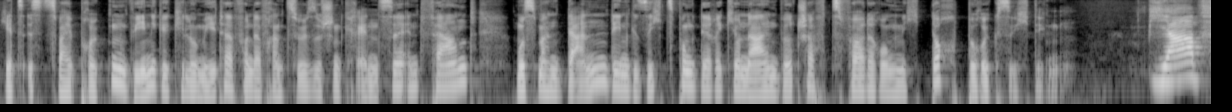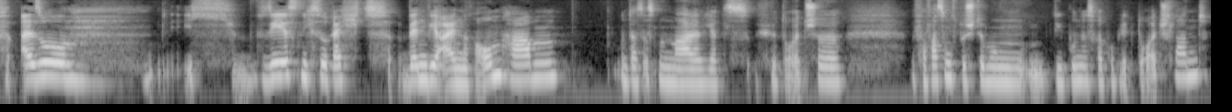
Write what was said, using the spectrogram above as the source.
Jetzt ist zwei Brücken wenige Kilometer von der französischen Grenze entfernt. Muss man dann den Gesichtspunkt der regionalen Wirtschaftsförderung nicht doch berücksichtigen? Ja, also ich sehe es nicht so recht, wenn wir einen Raum haben, und das ist nun mal jetzt für deutsche Verfassungsbestimmungen die Bundesrepublik Deutschland,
